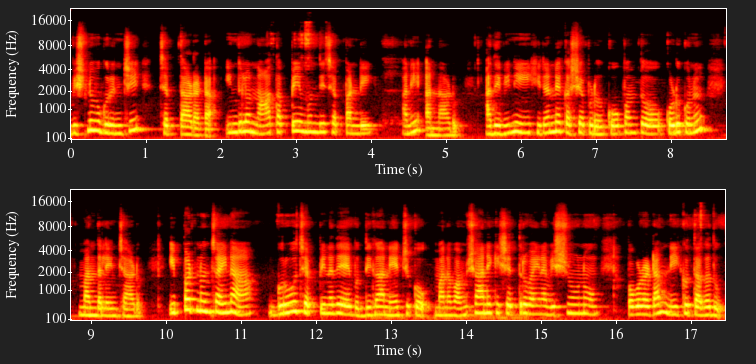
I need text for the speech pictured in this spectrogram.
విష్ణువు గురించి చెప్తాడట. ఇందులో నా తప్పేముంది చెప్పండి అని అన్నాడు. అది విని హిరణ్యకశ్యపుడు కోపంతో కొడుకును మందలించాడు. ఇప్పటి నుంచైనా గురువు చెప్పినదే బుద్ధిగా నేర్చుకో. మన వంశానికి శత్రువైన విష్ణువును పొగడటం నీకు తగదు.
